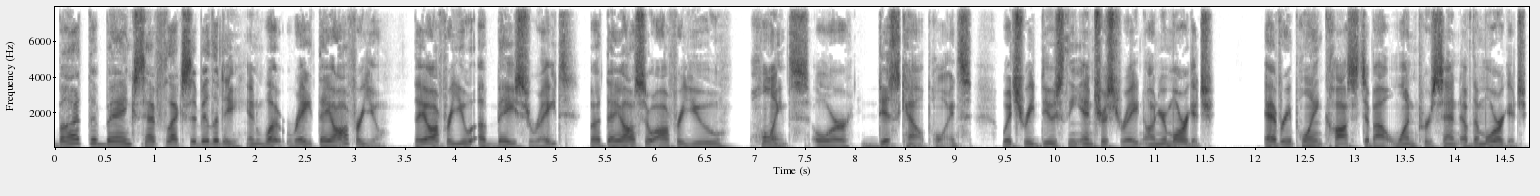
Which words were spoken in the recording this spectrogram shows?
But the banks have flexibility in what rate they offer you. They offer you a base rate, but they also offer you points or discount points, which reduce the interest rate on your mortgage. Every point costs about 1% of the mortgage,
